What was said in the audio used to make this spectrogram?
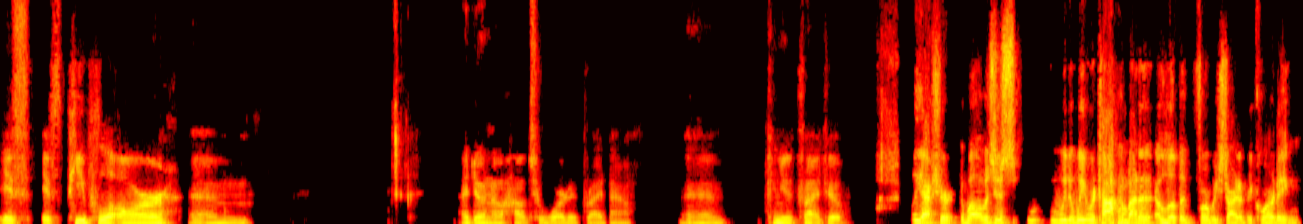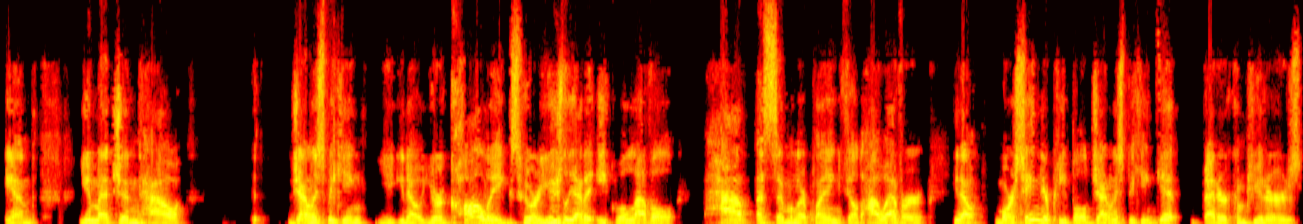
if if people are um i don't know how to word it right now um can you try joe well, yeah, sure. Well, it was just we, we were talking about it a little bit before we started recording, and you mentioned how, generally speaking, you, you know, your colleagues who are usually at an equal level have a similar playing field. However, you know, more senior people, generally speaking, get better computers,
